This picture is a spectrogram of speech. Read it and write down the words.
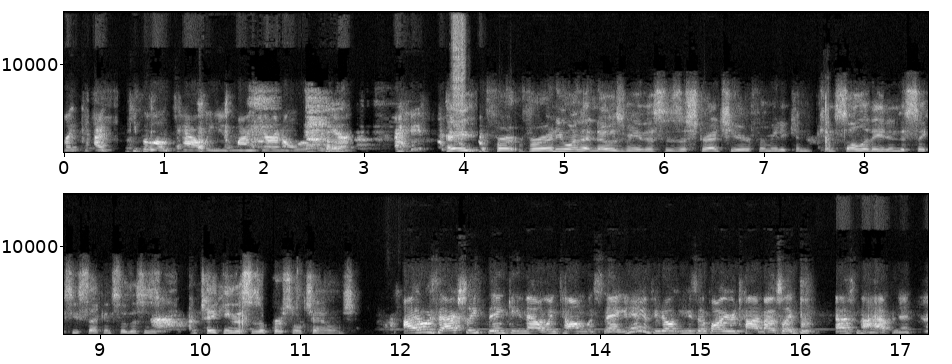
Like I keep a little tally in my journal over here. Right? hey, for for anyone that knows me, this is a stretch here for me to con- consolidate into 60 seconds. So this is I'm taking this as a personal challenge. I was actually thinking that when Tom was saying, "Hey, if you don't use up all your time," I was like, "That's not happening.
